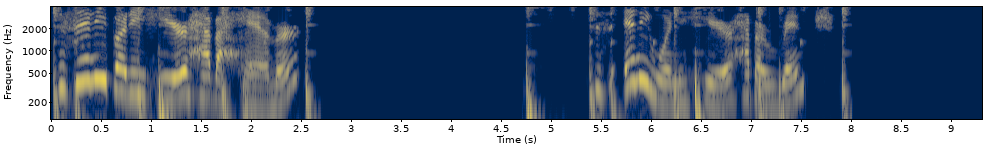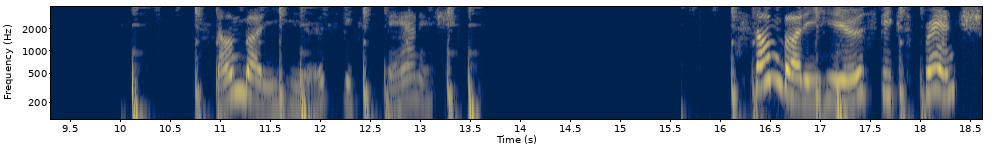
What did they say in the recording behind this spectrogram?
Does anybody here have a hammer? Does anyone here have a wrench? Somebody here speaks Spanish. Somebody here speaks French.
